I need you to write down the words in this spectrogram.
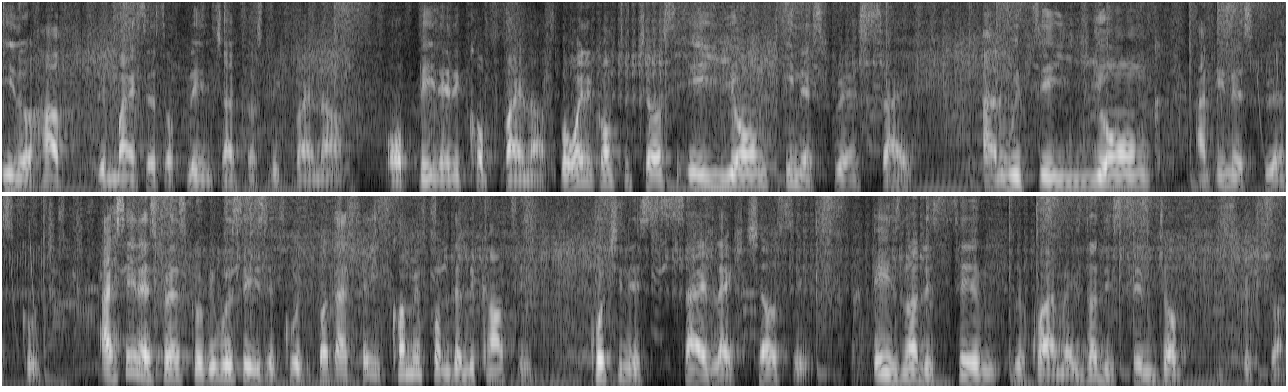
you know, have the mindset of playing Champions League final or playing any cup finals. But when it comes to Chelsea, a young, inexperienced side, and with a young and inexperienced coach. I say inexperienced coach, people say he's a coach, but I say coming from Derby County, coaching a side like Chelsea, is not the same requirement, it's not the same job description.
